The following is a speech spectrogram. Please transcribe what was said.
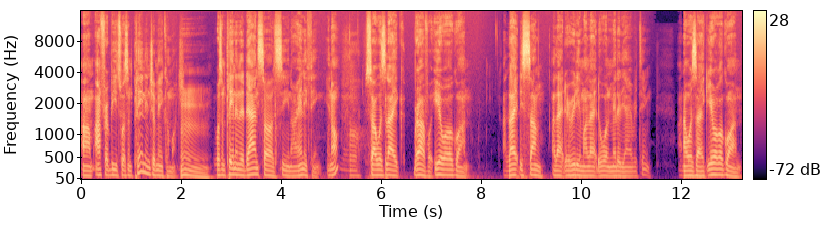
um, Afrobeats wasn't playing in Jamaica much. Mm. It wasn't playing in the dancehall scene or anything, you know? So I was like, bravo, here we go on. I like this song. I like the rhythm. I like the whole melody and everything. And I was like, here we go on.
